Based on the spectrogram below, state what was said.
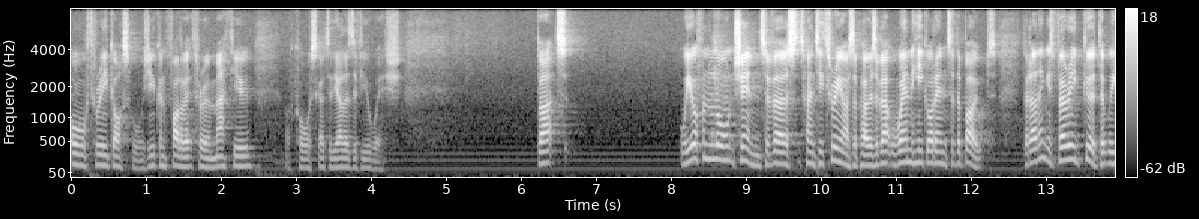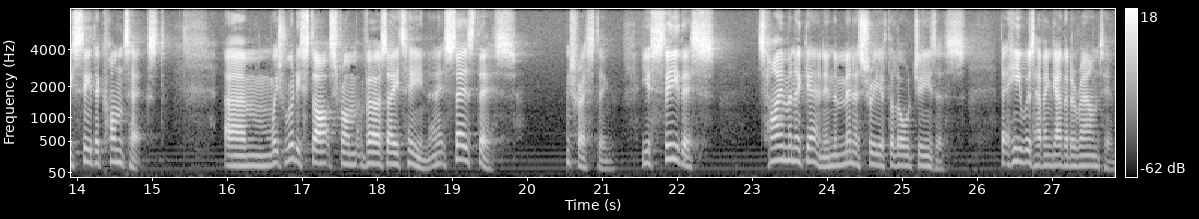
all three Gospels. You can follow it through in Matthew, of course, go to the others if you wish. But we often launch into verse 23, I suppose, about when he got into the boat. But I think it's very good that we see the context. Um, which really starts from verse 18. And it says this interesting. You see this time and again in the ministry of the Lord Jesus, that he was having gathered around him.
